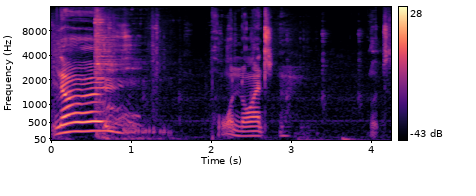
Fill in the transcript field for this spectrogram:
No! Poor knight. Whoops.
